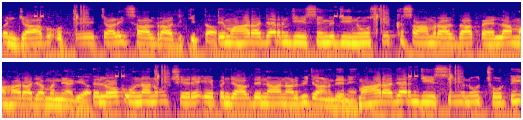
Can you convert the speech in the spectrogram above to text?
ਪੰਜਾਬ ਉੱਤੇ 40 ਸਾਲ ਰਾਜ ਕੀਤਾ ਤੇ ਮਹਾਰਾਜਾ ਰਣਜੀਤ ਸਿੰਘ ਜੀ ਨੂੰ ਸਿੱਖ ਸਾਮਰਾਜ ਦਾ ਪਹਿਲਾ ਮਹਾਰਾਜਾ ਮੰਨਿਆ ਗਿਆ ਤੇ ਲੋਕ ਉਹਨਾਂ ਨੂੰ ਸ਼ੇਰੇ ਏ ਪੰਜਾਬ ਦੇ ਨਾਂ ਨਾਲ ਵੀ ਜਾਣਦੇ ਨੇ। ਮਹਾਰਾਜਾ ਰਣਜੀਤ ਸਿੰਘ ਨੂੰ ਛੋਟੀ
